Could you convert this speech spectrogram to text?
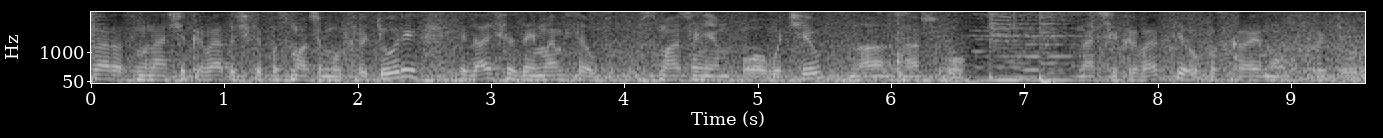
Зараз ми наші креветочки посмажимо в фритюрі і далі займемося смаженням овочів на наш вок. Наші креветки опускаємо у фритюру.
